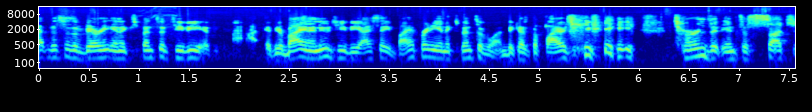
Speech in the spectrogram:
I, this is a very inexpensive TV. If, if you're buying a new TV, I say buy a pretty inexpensive one because the Fire TV turns it into such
